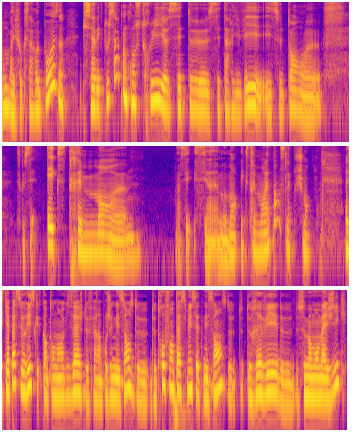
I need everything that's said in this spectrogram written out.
bon, bah, il faut que ça repose. Puis c'est avec tout ça qu'on construit euh, cette, euh, cette arrivée et ce temps. Euh, parce que c'est extrêmement. Bah, c'est un moment extrêmement intense, l'accouchement. Est-ce qu'il n'y a pas ce risque, quand on envisage de faire un projet de naissance, de, trop fantasmer cette naissance, de, rêver de, ce moment magique,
